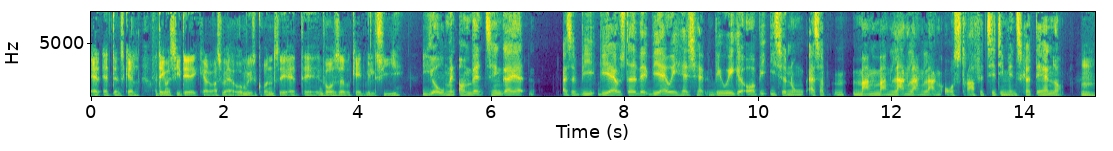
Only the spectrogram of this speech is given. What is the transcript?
at, at den skal. Og det kan man sige, det kan jo også være åbenlyse grunde til, at øh, en forsvarsadvokat ville sige. Jo, men omvendt tænker jeg, altså vi, vi er jo stadigvæk, vi er jo i hashhandlen, vi er jo ikke oppe i sådan nogle, altså mange, mange, lang, lang, lang års straffe til de mennesker, det handler om. Mm.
